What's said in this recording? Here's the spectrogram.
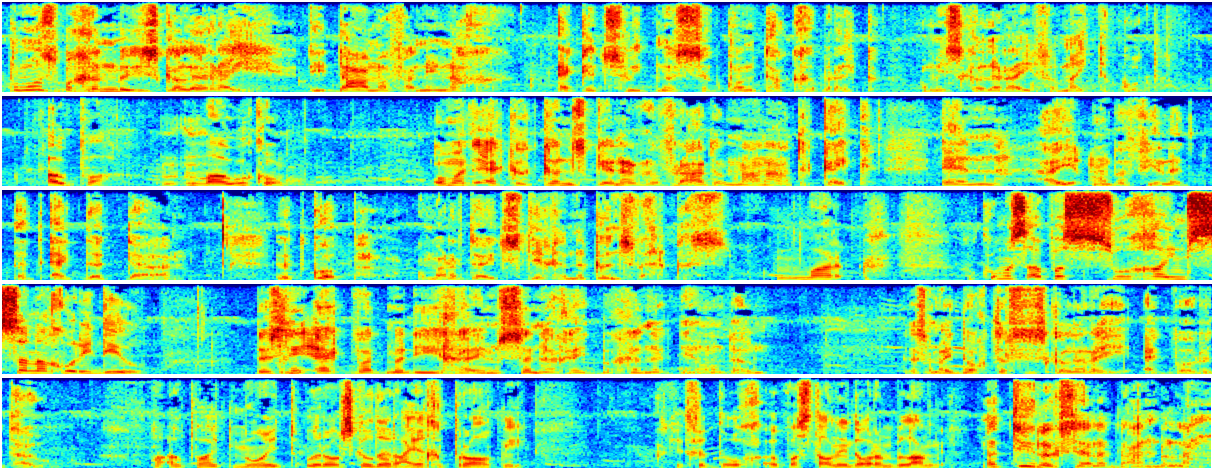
Kom ons begin met die skillery, die dame van die nag. Ek het Sweetness se kontak gebruik om die skillery vir my te koop. Oupa, maar hoekom? Omdat ek 'n kunskenner gevra het om daarna te kyk en hy aanbeveel het dat ek dit uh dit koop omdat dit uitstekende kunswerk is. Maar hoekom is oupa so geheimsinnig oor die deal? Dis nie ek wat met die geheimsinnigheid begin het nie, onthou. Dis my dogter se skillery. Ek wou dit hou. Maar oupa het nooit oor haar skilderye gepraat nie. Ek het gedog oupa stel nie daarin belang nie. Natuurlik stel ek daarin belang.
